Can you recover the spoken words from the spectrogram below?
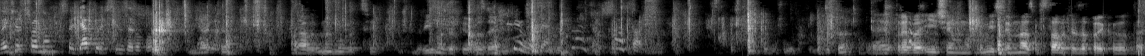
вичерпано. Все, дякую всім за роботу. Дякую. Але ми молодці. Рівно за півгодини. Півгодини. Ну, так. Е, Треба іншим комісіям нас ставити за приклад. Так.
